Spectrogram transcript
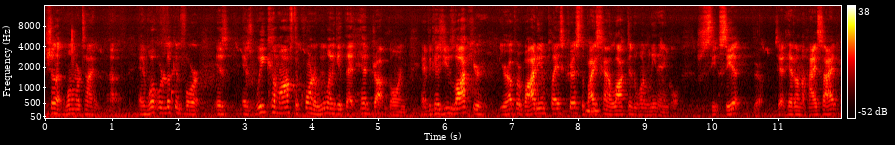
Show that one more time. Uh, and what we're looking for is as we come off the corner, we want to get that head drop going. And because you lock your your upper body in place, Chris, the bike's kind of locked into one lean angle. See, see it? Yeah. See that head on the high side?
